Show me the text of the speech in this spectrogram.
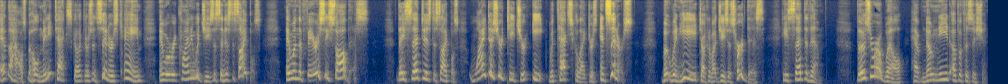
at the house, behold, many tax collectors and sinners came and were reclining with Jesus and his disciples. And when the Pharisees saw this, they said to his disciples, Why does your teacher eat with tax collectors and sinners? But when he, talking about Jesus, heard this, he said to them, Those who are well have no need of a physician,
